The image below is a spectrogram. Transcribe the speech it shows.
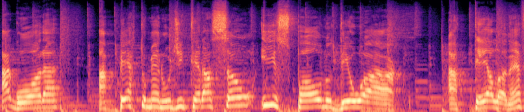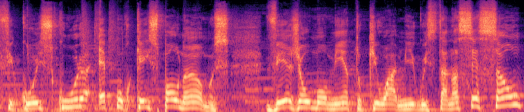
Agora aperto o menu de interação e spawno deu a a tela né, ficou escura é porque spawnamos. Veja o momento que o amigo está na sessão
